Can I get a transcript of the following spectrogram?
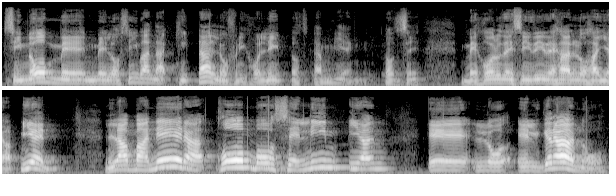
si no, me, me los iban a quitar los frijolitos también. Entonces, mejor decidí dejarlos allá. Bien, la manera como se limpian eh, el grano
